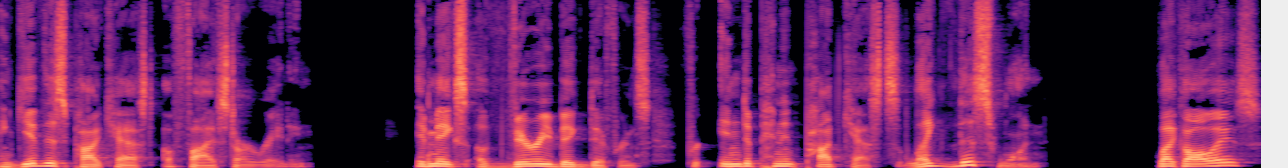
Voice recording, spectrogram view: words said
and give this podcast a five star rating. It makes a very big difference for independent podcasts like this one. Like always,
